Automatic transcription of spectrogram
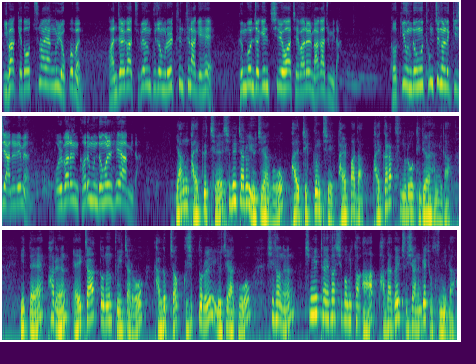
이 밖에도 추나약물 요법은 관절과 주변 구조물을 튼튼하게 해 근본적인 치료와 재발을 막아줍니다. 걷기 운동 후 통증을 느끼지 않으려면 올바른 걸음 운동을 해야 합니다. 양 발끝을 11자로 유지하고 발 뒤꿈치, 발바닥, 발가락 순으로 디뎌야 합니다. 이때 팔은 L자 또는 V자로 가급적 90도를 유지하고 시선은 10m에서 15m 앞 바닥을 주시하는 게 좋습니다.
